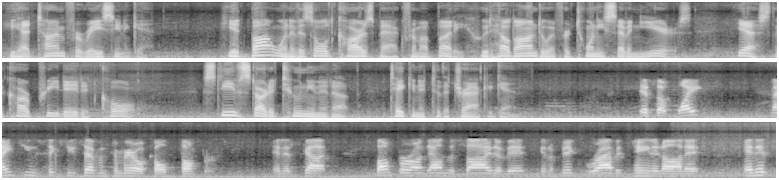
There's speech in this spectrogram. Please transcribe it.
he had time for racing again. He had bought one of his old cars back from a buddy who had held on to it for 27 years. Yes, the car predated Cole. Steve started tuning it up, taking it to the track again. It's a white 1967 Camaro called Thumper, and it's got bumper on down the side of it and a big rabbit painted on it, and it's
